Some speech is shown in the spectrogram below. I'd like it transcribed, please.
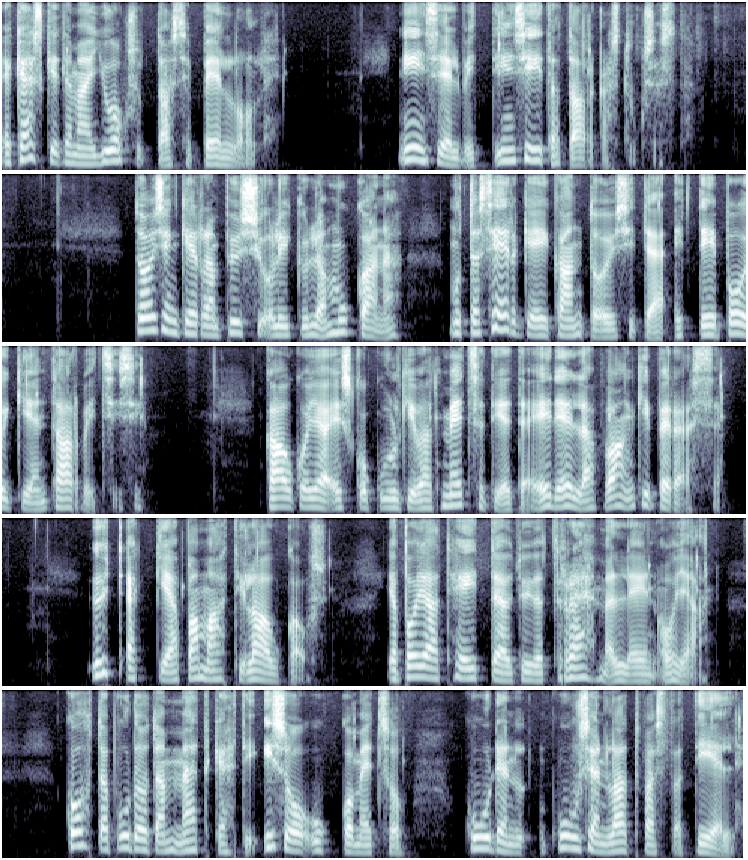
ja käski tämän juoksuttaa se pellolle. Niin selvittiin siitä tarkastuksesta. Toisen kerran pyssy oli kyllä mukana, mutta Sergei kantoi sitä, ettei poikien tarvitsisi. Kauko ja Esko kulkivat metsätietä edellä vankiperässä – Yhtäkkiä pamahti laukaus ja pojat heittäytyivät rähmälleen ojaan. Kohta pudota mätkähti iso ukkometso kuuden, kuusen latvasta tielle.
